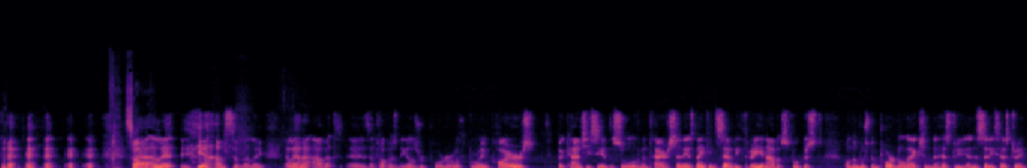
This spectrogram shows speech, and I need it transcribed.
so, uh, yeah, absolutely. Elena Abbott is a tough as nails reporter with growing powers, but can she save the soul of an entire city? It's 1973, and Abbott's focused on the most important election in the history in the city's history.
